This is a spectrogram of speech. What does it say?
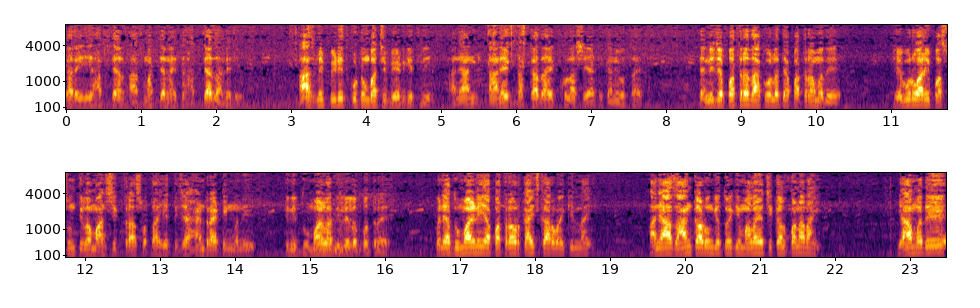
प्रकारे ही हत्या आत्महत्या नाही तर हत्या झालेली आज मी पीडित कुटुंबाची भेट घेतली आणि अन- अनेक धक्कादायक खुलासे या ठिकाणी होत आहेत. त्यांनी जे पत्र दाखवलं त्या पत्रामध्ये फेब्रुवारीपासून तिला मानसिक त्रास होता. हे तिच्या हँड रायटिंगमध्ये तिने धुमाळला दिलेलं पत्र आहे. पण या धुमाळने या पत्रावर काहीच कारवाई केली नाही. आणि आज अंग काढून घेतोय की मला याची कल्पना नाही. यामध्ये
